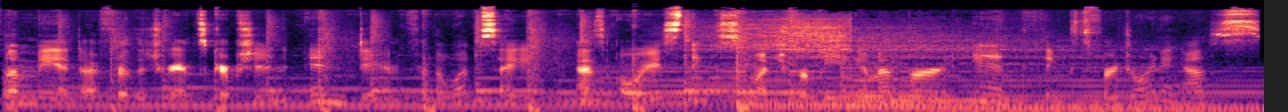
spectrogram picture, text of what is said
Amanda for the transcription, and Dan for the website. As always, thanks so much for being a member, and thanks for joining us.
